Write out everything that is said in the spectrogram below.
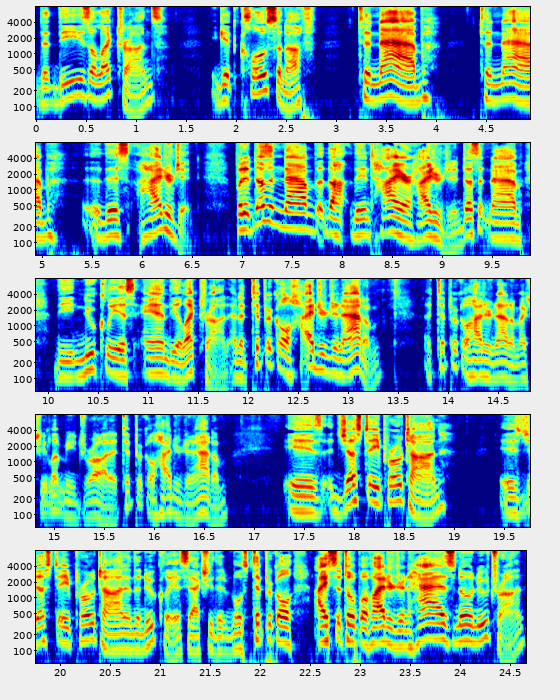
that these electrons get close enough to nab to nab this hydrogen. But it doesn't nab the, the entire hydrogen. It doesn't nab the nucleus and the electron. And a typical hydrogen atom, a typical hydrogen atom, actually let me draw it. A typical hydrogen atom is just a proton is just a proton in the nucleus. Actually, the most typical isotope of hydrogen has no neutron,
